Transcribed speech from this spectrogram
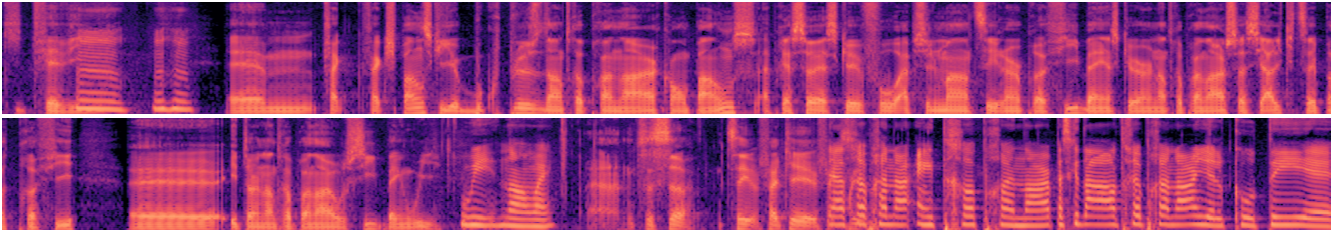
qui te fait vivre. Mm, mhm. Euh, fait, que- fait que je pense qu'il y a beaucoup plus d'entrepreneurs qu'on pense. Après ça, est-ce qu'il faut absolument en tirer un profit? Ben, est-ce qu'un entrepreneur social qui ne tire pas de profit euh, est un entrepreneur aussi? Ben oui. Oui, non, ouais. Ah, c'est ça. Fait que, fait Entrepreneur, intrapreneur. Parce que dans entrepreneur, il y a le côté euh,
